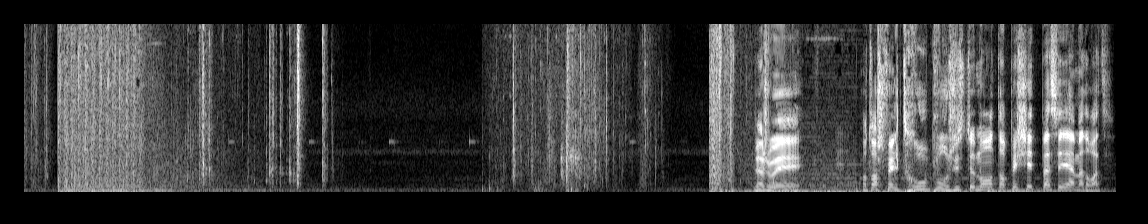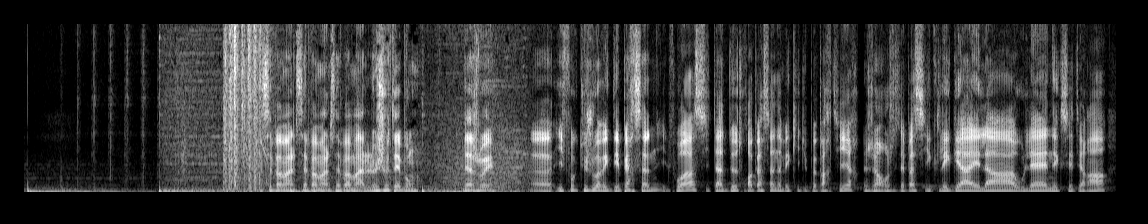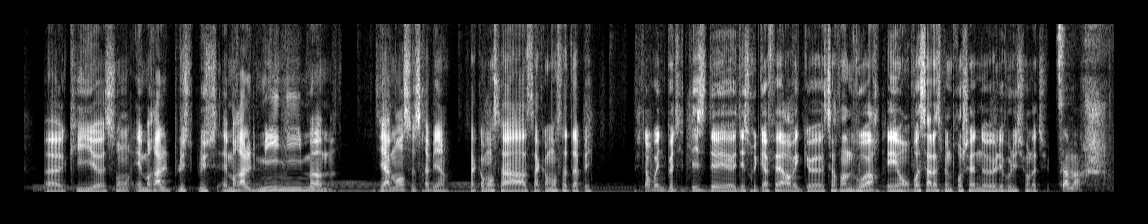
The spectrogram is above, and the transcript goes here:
Bien joué. Pourtant, je fais le trou pour justement t'empêcher de passer à ma droite. C'est pas mal, c'est pas mal, c'est pas mal. Le shoot est bon. Bien joué. Euh, il faut que tu joues avec des personnes. Et toi, si t'as 2-3 personnes avec qui tu peux partir, genre je sais pas si Cléga est là ou Len, etc., euh, qui euh, sont Emerald++, Emerald minimum. Diamant, ce serait bien. Ça commence à taper. Je t'envoie une petite liste des, trucs à faire avec euh, certains devoirs et on voit ça la semaine prochaine, euh, l'évolution là-dessus. Ça marche.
